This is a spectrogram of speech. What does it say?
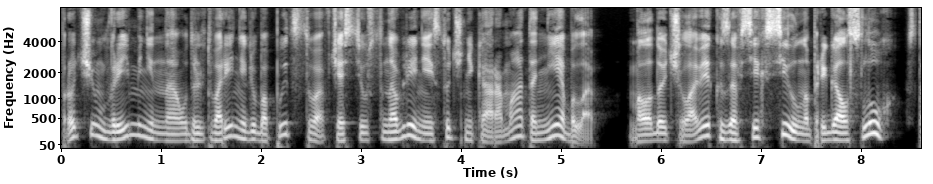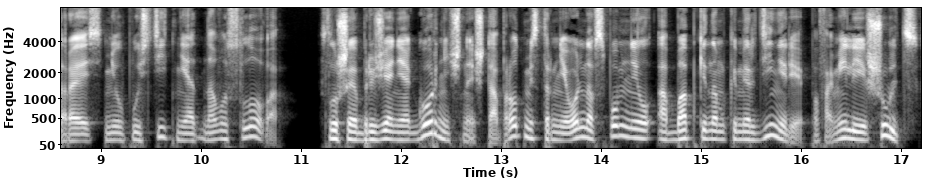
Впрочем, времени на удовлетворение любопытства в части установления источника аромата не было. Молодой человек изо всех сил напрягал слух, стараясь не упустить ни одного слова. Слушая брюзжание горничной, штаб-ротмистр невольно вспомнил о бабкином камердинере по фамилии Шульц.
